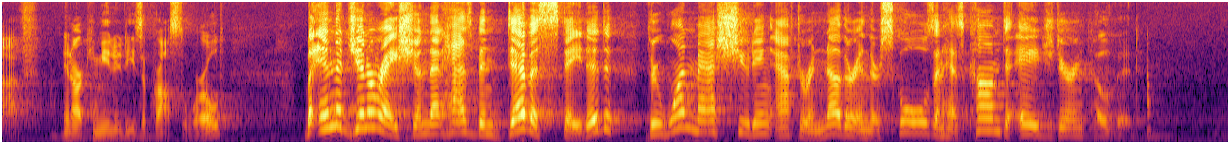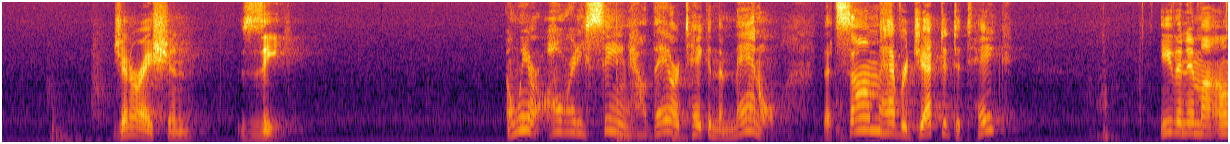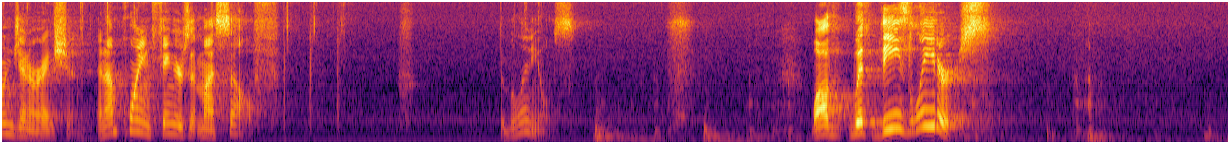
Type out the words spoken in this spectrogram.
in our communities across the world, but in the generation that has been devastated through one mass shooting after another in their schools and has come to age during COVID. Generation Z. And we are already seeing how they are taking the mantle that some have rejected to take even in my own generation. And I'm pointing fingers at myself, the millennials. While with these leaders,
